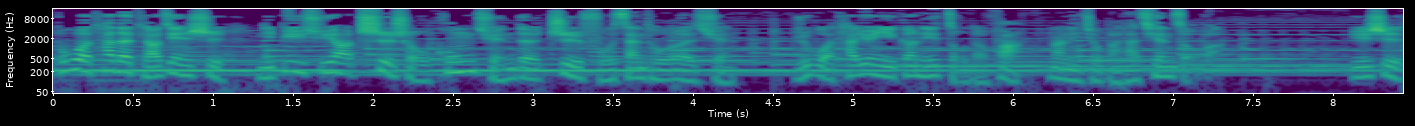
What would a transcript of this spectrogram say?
不过他的条件是你必须要赤手空拳地制服三头恶犬，如果他愿意跟你走的话，那你就把他牵走吧。于是。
